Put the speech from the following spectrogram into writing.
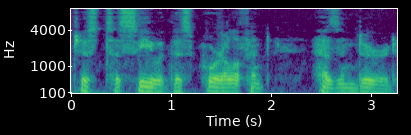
just to see what this poor elephant has endured.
